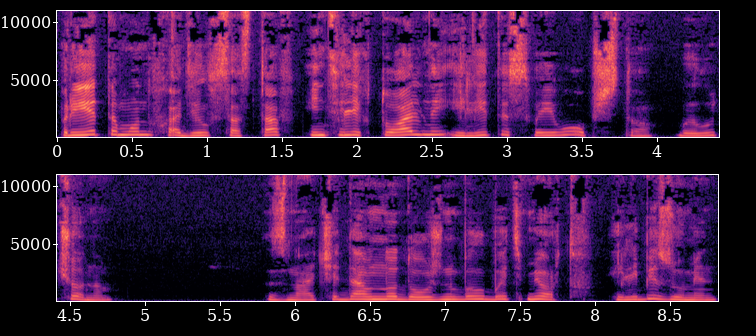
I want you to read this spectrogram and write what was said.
при этом он входил в состав интеллектуальной элиты своего общества, был ученым. Значит, давно должен был быть мертв или безумен.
